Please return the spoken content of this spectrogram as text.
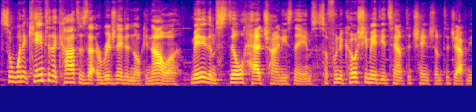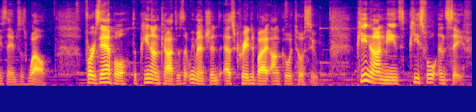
So when it came to the katas that originated in Okinawa, many of them still had Chinese names, so Funakoshi made the attempt to change them to Japanese names as well. For example, the Pinan katas that we mentioned as created by Anko Itosu. Pinan means peaceful and safe.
